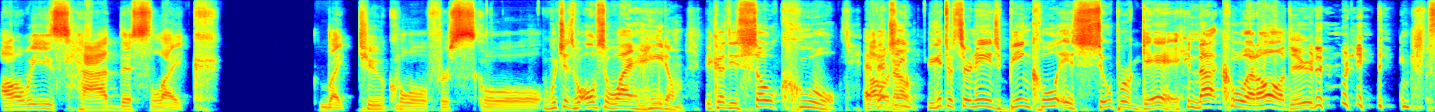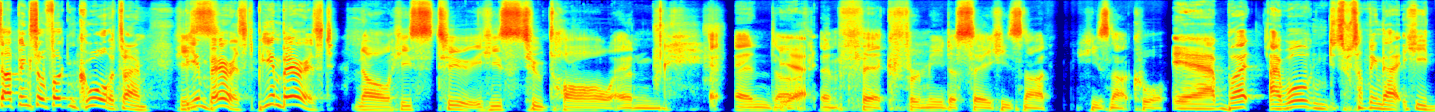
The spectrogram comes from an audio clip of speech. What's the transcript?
always had this like like too cool for school. Which is also why I hate him because he's so cool. Eventually, no. you get to a certain age, being cool is super gay, not cool at all, dude. What do you think? Stop being so fucking cool all the time. Be embarrassed. Be embarrassed. No, he's too he's too tall and and uh, Yeah. and thick for me to say he's not he's not cool. Yeah, but I will something that he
